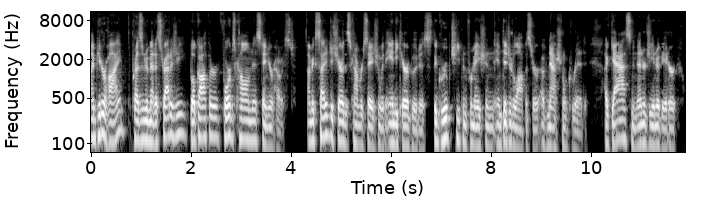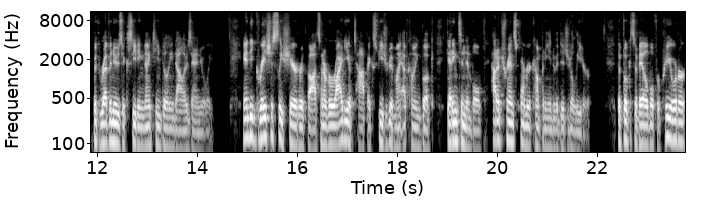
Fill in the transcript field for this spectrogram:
I'm Peter High, president of Metis Strategy, book author, Forbes columnist, and your host. I'm excited to share this conversation with Andi Karaboutis, the Group Chief Information and Digital Officer of National Grid, a gas and energy innovator with revenues exceeding $19 billion annually. Andi graciously shared her thoughts on a variety of topics featured in my upcoming book, Getting to Nimble How to Transform Your Company into a Digital Leader. The book is available for pre order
